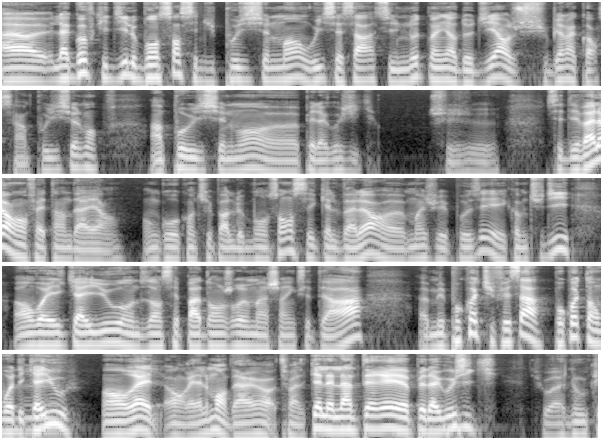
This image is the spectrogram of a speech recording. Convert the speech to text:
Euh, la gaufre qui dit le bon sens c'est du positionnement, oui c'est ça, c'est une autre manière de dire, je suis bien d'accord, c'est un positionnement, un positionnement euh, pédagogique. C'est des valeurs en fait hein, derrière. En gros quand tu parles de bon sens, c'est quelles valeurs euh, moi je vais poser. Et comme tu dis, envoyer le caillou en disant c'est pas dangereux machin etc. mais pourquoi tu fais ça? Pourquoi tu envoies des mm. cailloux? En, réel, en réellement derrière tu vois, Quel est l'intérêt pédagogique? Tu vois donc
